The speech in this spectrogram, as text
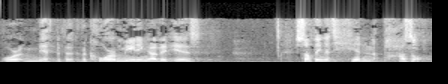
or myth. But the, the core meaning of it is something that's hidden, a puzzle.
